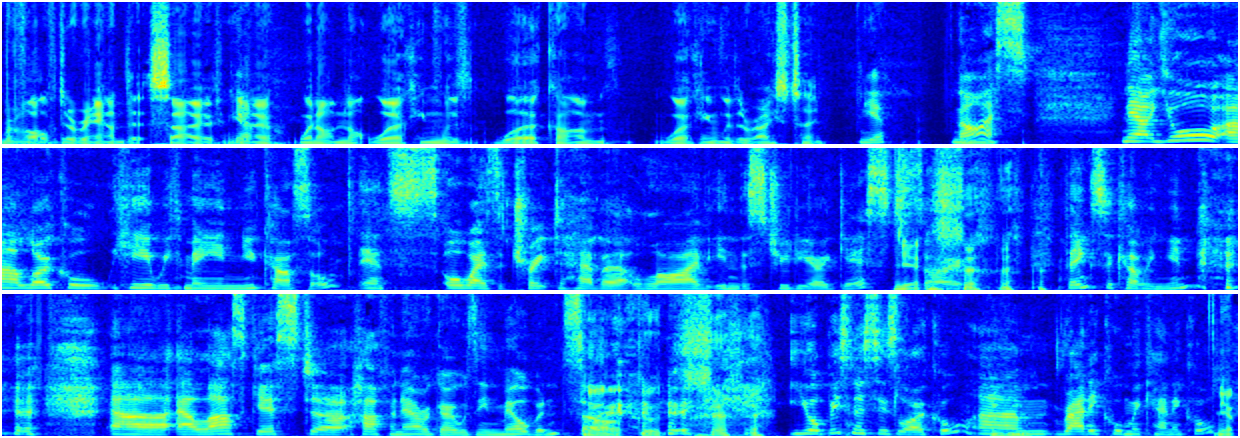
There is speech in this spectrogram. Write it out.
revolved around it. So, you Yep. know, when I'm not working with work, I'm working with the race team. Yep. Nice. Mm. Now, you're uh, local here with me in Newcastle. It's always a treat to have a live in the studio guest. Yeah. So thanks for coming in. uh, our last guest uh, half an hour ago was in Melbourne. So Oh, good. your business is local, um, Radical Mechanical. Yep.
